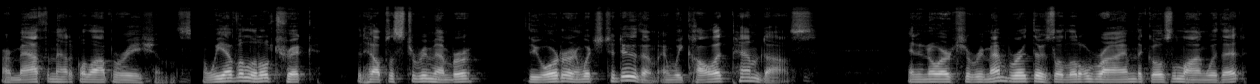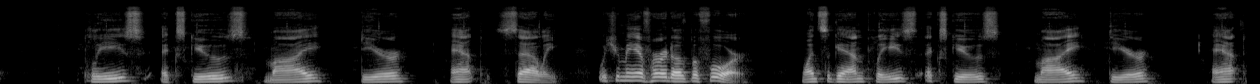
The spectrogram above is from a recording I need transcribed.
are mathematical operations. And we have a little trick that helps us to remember the order in which to do them, and we call it PEMDAS. And in order to remember it, there's a little rhyme that goes along with it. Please excuse my dear Aunt Sally, which you may have heard of before. Once again, please excuse my dear Aunt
